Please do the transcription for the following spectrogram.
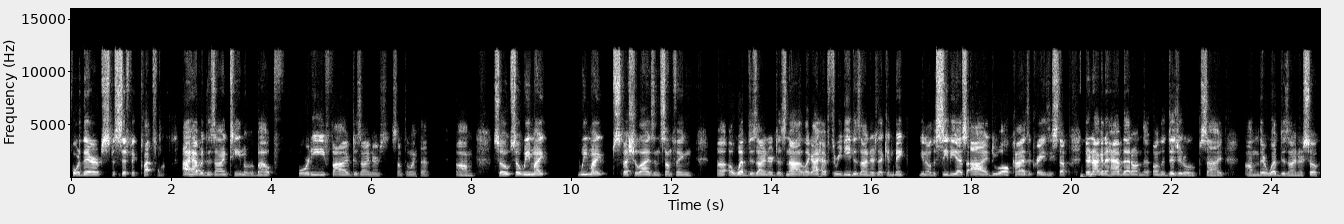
for their specific platform. I have a design team of about 45 designers, something like that. Um, so so we might we might specialize in something uh, a web designer does not. Like I have 3D designers that can make you know the CBS Eye do all kinds of crazy stuff. They're mm-hmm. not going to have that on the on the digital side. Um, they're web designers, so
